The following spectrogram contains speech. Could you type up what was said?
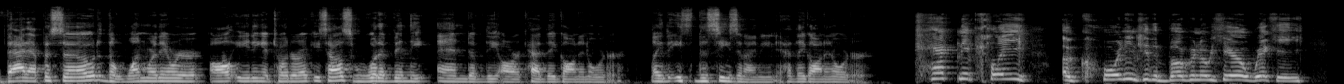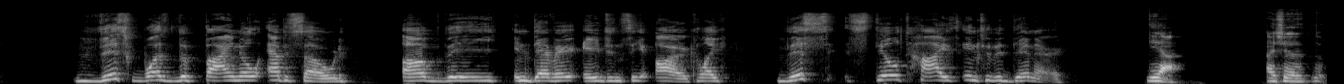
that episode, the one where they were all eating at Todoroki's house, would have been the end of the arc had they gone in order. Like the, the season, I mean, had they gone in order. Technically, according to the Boku no Hero wiki, this was the final episode of the Endeavor Agency arc. Like, this still ties into the dinner. Yeah. I should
